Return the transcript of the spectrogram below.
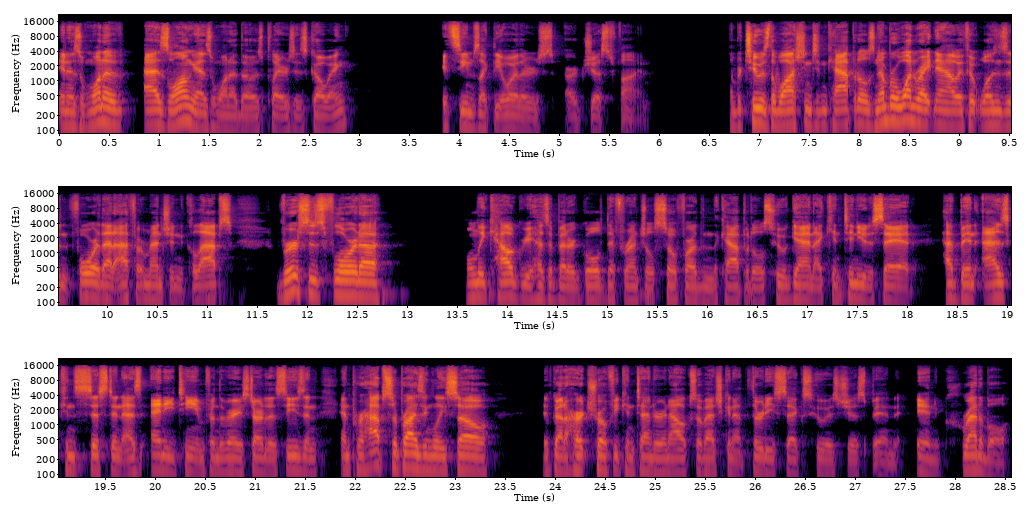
and as one of as long as one of those players is going, it seems like the Oilers are just fine. Number two is the Washington Capitals. Number one right now, if it wasn't for that aforementioned collapse, versus Florida. Only Calgary has a better goal differential so far than the Capitals, who, again, I continue to say it, have been as consistent as any team from the very start of the season. And perhaps surprisingly so, they've got a Hart Trophy contender in Alex Ovechkin at 36, who has just been incredible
